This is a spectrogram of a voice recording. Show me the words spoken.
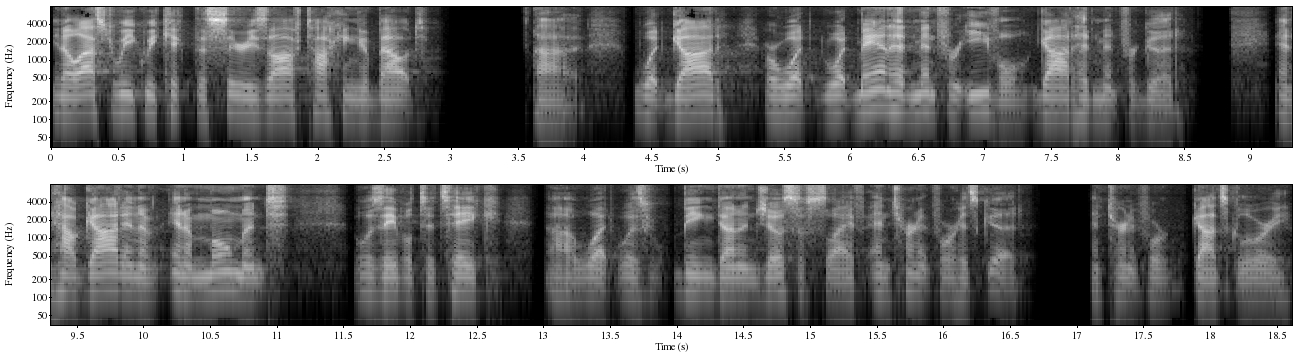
You know, last week we kicked this series off talking about uh, what God or what, what man had meant for evil, God had meant for good and how God, in a, in a moment, was able to take uh, what was being done in Joseph's life and turn it for his good and turn it for God's glory.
